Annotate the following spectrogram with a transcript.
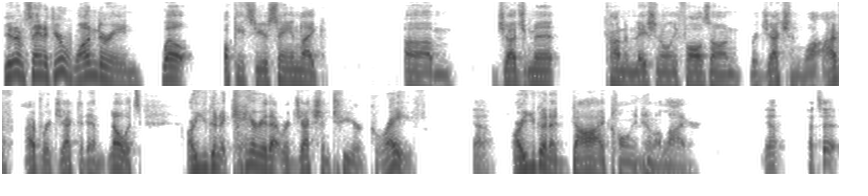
You know what I'm saying? If you're wondering, well, okay, so you're saying like um judgment, condemnation only falls on rejection. Well, I've I've rejected him. No, it's are you going to carry that rejection to your grave? Yeah. Are you going to die calling him a liar? Yep, that's it.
